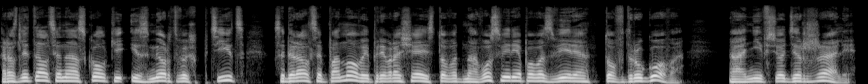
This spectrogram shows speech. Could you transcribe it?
разлетался на осколки из мертвых птиц, собирался по новой, превращаясь то в одного свирепого зверя, то в другого. А они все держали.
